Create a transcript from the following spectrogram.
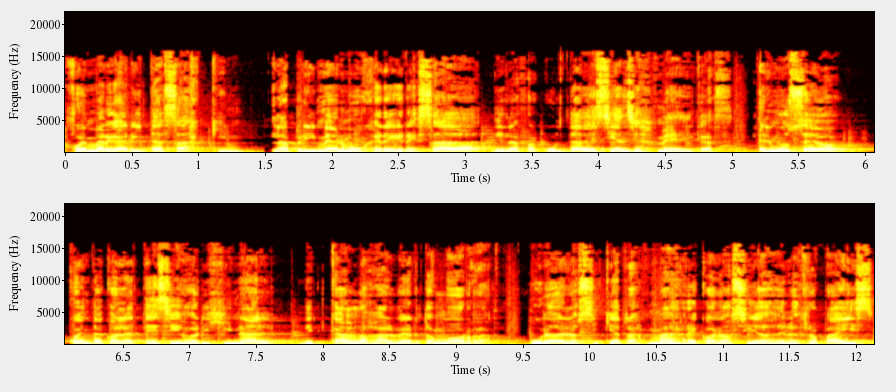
fue Margarita Saskin, la primera mujer egresada de la Facultad de Ciencias Médicas. El museo cuenta con la tesis original de Carlos Alberto Morra, uno de los psiquiatras más reconocidos de nuestro país,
